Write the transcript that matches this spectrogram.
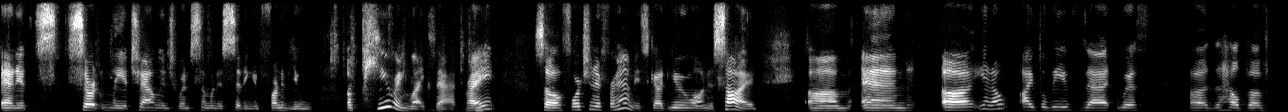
and it's certainly a challenge when someone is sitting in front of you, appearing like that, right? So fortunate for him, he's got you on his side, um, and uh, you know, I believe that with uh, the help of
